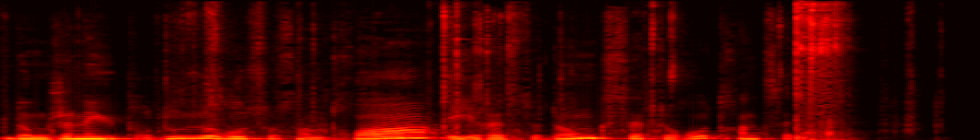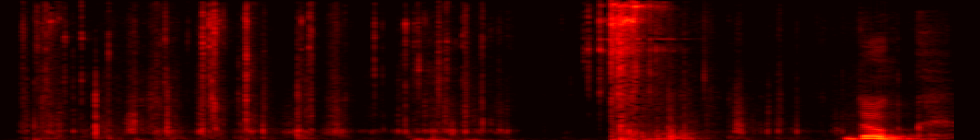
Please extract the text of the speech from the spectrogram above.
Donc j'en ai eu pour 12,63 euros et il reste donc 7,37 euros. Donc,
